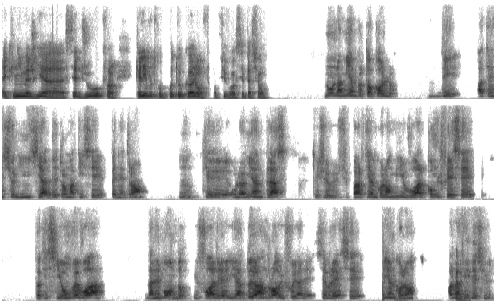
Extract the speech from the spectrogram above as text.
avec une imagerie à 7 jours. Enfin, quel est votre protocole pour suivre ces patients? Nous, on a mis un protocole d'attention initiale des traumatisés pénétrants, hein, qu'on a mis en place, que je, suis parti en Colombie voir comment ils faisaient. Parce que si on veut voir dans le monde, il faut aller, il y a deux endroits où il faut y aller. C'est vrai, c'est en Colombie, en Afrique du Sud.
